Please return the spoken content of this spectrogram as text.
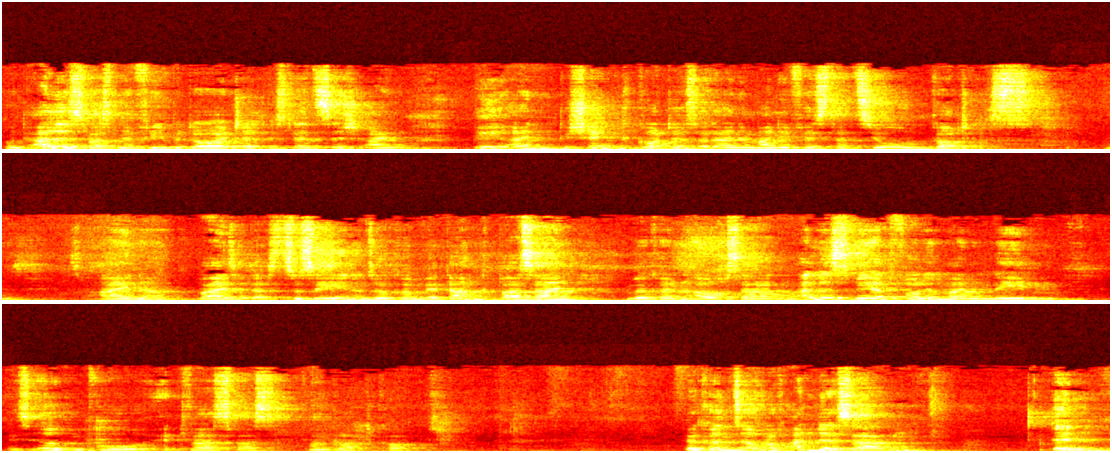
und alles, was mir viel bedeutet, ist letztlich ein, ein Geschenk Gottes oder eine Manifestation Gottes. Eine Weise, das zu sehen und so können wir dankbar sein und wir können auch sagen, alles wertvoll in meinem Leben ist irgendwo etwas, was von Gott kommt. Wir können es auch noch anders sagen, denn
